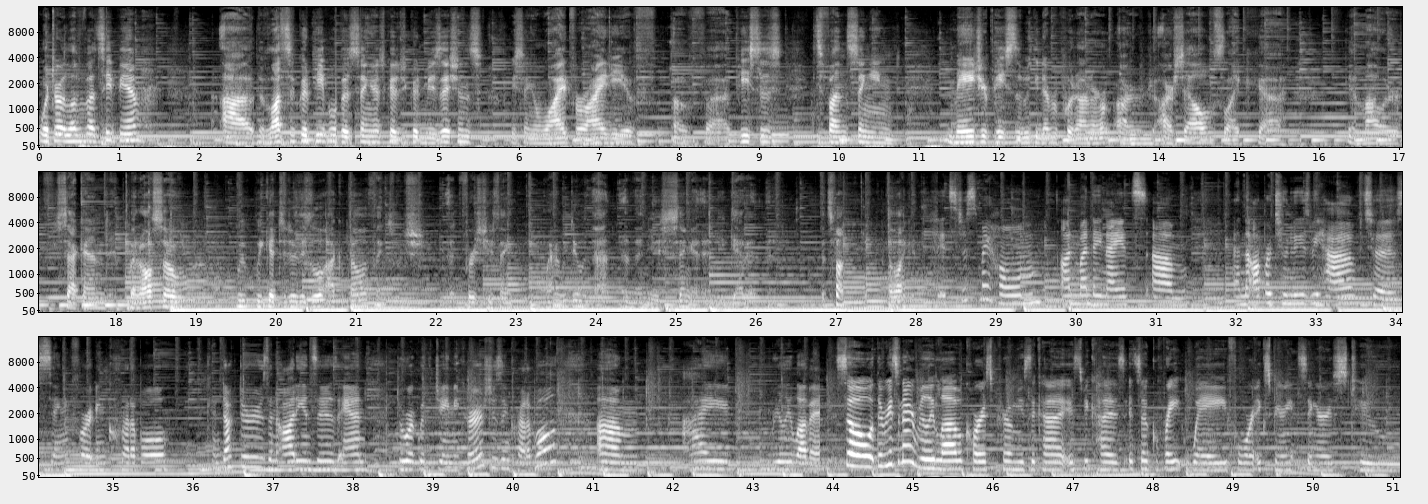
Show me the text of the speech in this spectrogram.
What do I love about CPM? Uh, there are lots of good people, good singers, good good musicians. We sing a wide variety of, of uh, pieces. It's fun singing major pieces that we could never put on our, our ourselves, like uh, you know, Mahler Second. But also, we, we get to do these little a cappella things, which first you think, why are we doing that? And then you sing it and you get it. It's fun. I like it. It's just my home on Monday nights, um, and the opportunities we have to sing for incredible conductors and audiences, and to work with Jamie Kirsch is incredible. Um, I really love it. So the reason I really love Chorus Pro Musica is because it's a great way for experienced singers to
